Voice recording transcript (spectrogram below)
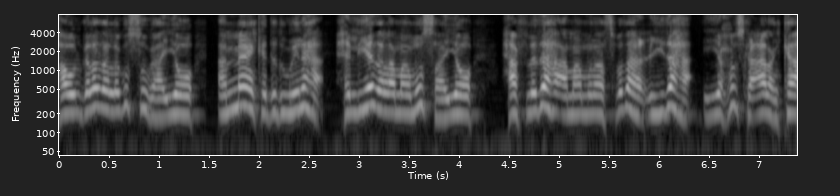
howlgallada lagu sugayo ammaanka dadweynaha xilliyada la maamuusayo xafladaha ama munaasabadaha ciidaha iyo xuska calanka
